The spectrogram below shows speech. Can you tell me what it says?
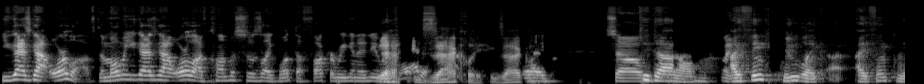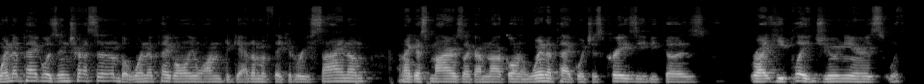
you guys got Orlov. The moment you guys got Orlov, Columbus was like, "What the fuck are we gonna do?" Yeah, exactly. Exactly. Like, so uh, Like- I think too, like I- think Winnipeg was interested in him, but Winnipeg only wanted to get him if they could re-sign him. And I guess Myers like, I'm not going to Winnipeg, which is crazy because right, he played juniors with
